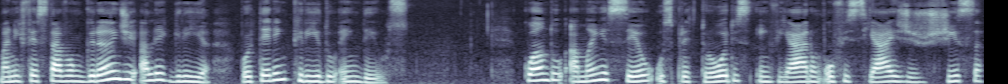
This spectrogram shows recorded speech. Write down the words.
manifestavam grande alegria por terem crido em Deus. Quando amanheceu, os pretores enviaram oficiais de justiça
